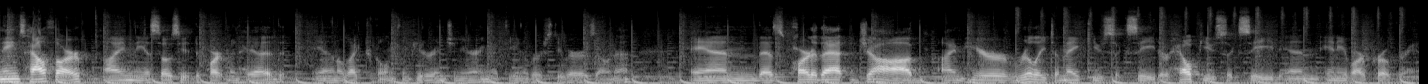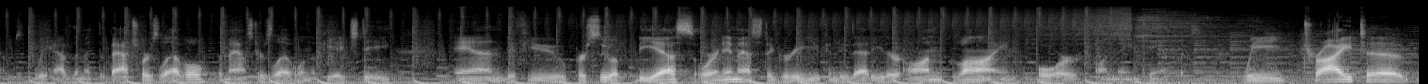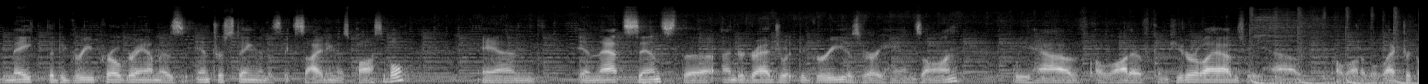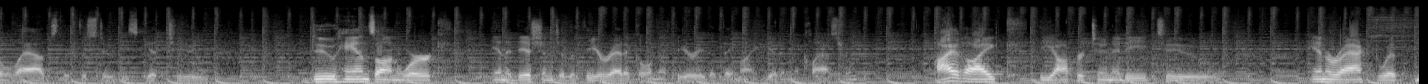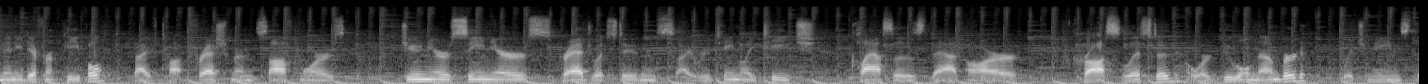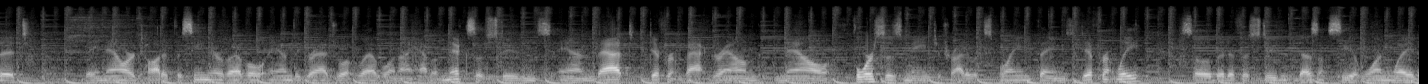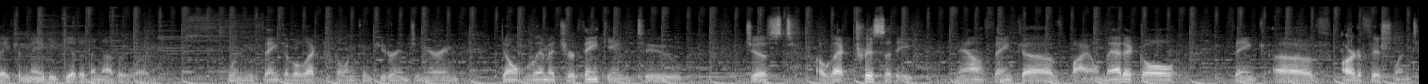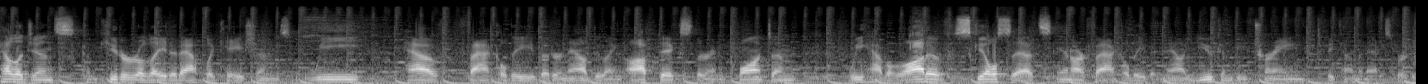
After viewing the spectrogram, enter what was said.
name's Hal Tharp. I'm the Associate Department Head in Electrical and Computer Engineering at the University of Arizona. And as part of that job, I'm here really to make you succeed or help you succeed in any of our programs. We have them at the bachelor's level, the master's level, and the PhD. And if you pursue a BS or an MS degree, you can do that either online or on main campus. We try to make the degree program as interesting and as exciting as possible. And in that sense, the undergraduate degree is very hands-on. We have a lot of computer labs, we have a lot of electrical labs that the students get to do hands-on work in addition to the theoretical and the theory that they might get in the classroom. I like the opportunity to interact with many different people. I've taught freshmen, sophomores, juniors, seniors, graduate students. I routinely teach classes that are cross-listed or dual numbered, which means that they now are taught at the senior level and the graduate level and I have a mix of students and that different background now forces me to try to explain things differently so that if a student doesn't see it one way, they can maybe get it another way. When you think of electrical and computer engineering, don't limit your thinking to just electricity. Now think of biomedical, think of artificial intelligence, computer-related applications. We have faculty that are now doing optics, they're in quantum, we have a lot of skill sets in our faculty that now you can be trained to become an expert.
